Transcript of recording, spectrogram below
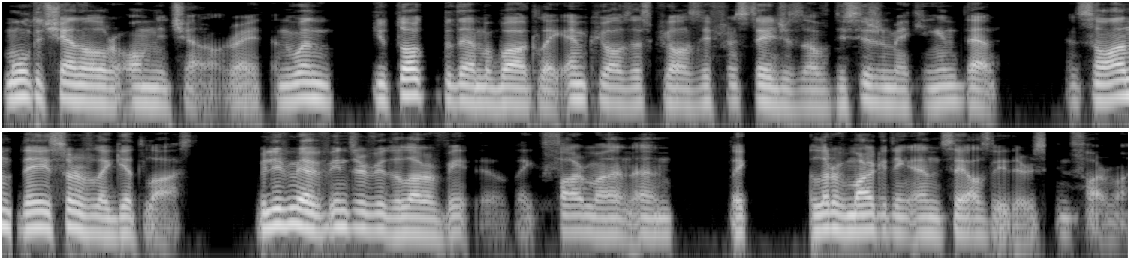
multi-channel or omni-channel, right? And when you talk to them about like MQLs, SQLs, different stages of decision making in that and so on, they sort of like get lost believe me, I've interviewed a lot of uh, like pharma and, and like a lot of marketing and sales leaders in pharma.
